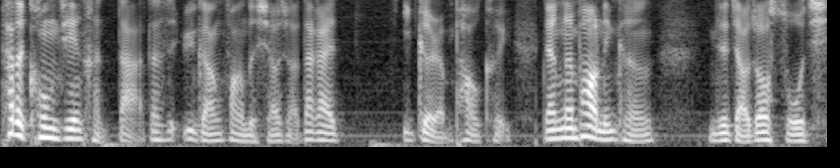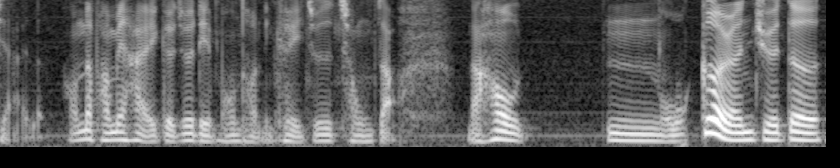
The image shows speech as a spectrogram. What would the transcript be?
它的空间很大，但是浴缸放的小小，大概一个人泡可以，两个人泡你可能你的脚就要缩起来了。好，那旁边还有一个就是莲蓬头，你可以就是冲澡，然后。嗯，我个人觉得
